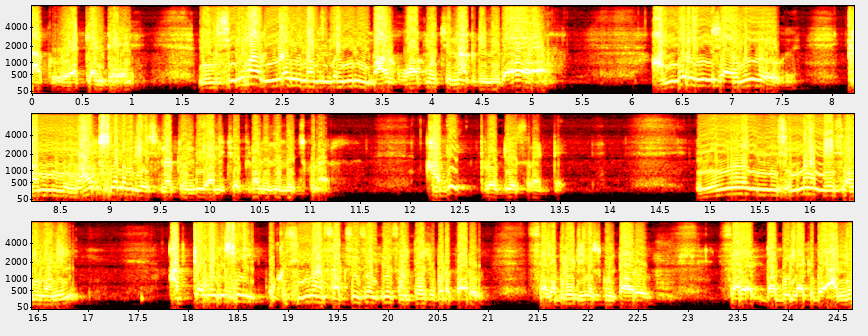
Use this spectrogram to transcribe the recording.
నాకు ఎట్లంటే నువ్వు సినిమా చూడండి మంచిదని నువ్వు బాగా కోపం వచ్చింది నాకు నీ మీద. అందరూ చూశారు కానీ నువ్వు చేసినట్టుంది అని చెప్పిన నిన్ను మెచ్చుకున్నారు. అది ప్రొడ్యూసర్ అంటే. ఏమో ఇన్ని సినిమాలు చేశాను కానీ అట్ట వచ్చి ఒక సినిమా సక్సెస్ అయితే సంతోషపడతారు సెలబ్రేట్ చేసుకుంటారు. సరే డబ్బు లేకపోతే అన్ని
